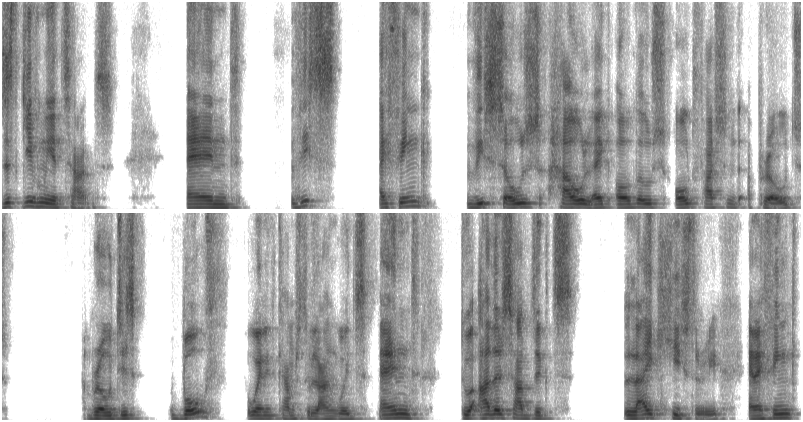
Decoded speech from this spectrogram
just give me a chance. And this i think this shows how like all those old-fashioned approach approaches both when it comes to language and to other subjects like history and i think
